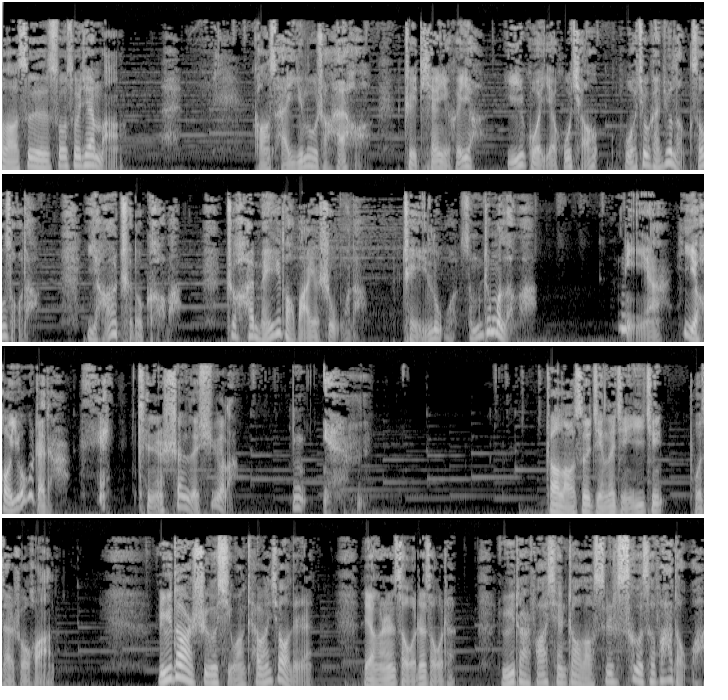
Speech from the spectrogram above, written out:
老四缩缩肩膀，刚才一路上还好，这天一黑呀，一过野湖桥，我就感觉冷飕飕的，牙齿都磕巴。这还没到八月十五呢，这一路怎么这么冷啊？你呀，以后悠着点嘿，肯定身子虚了。你。赵老四紧了紧衣襟，不再说话了。驴蛋是个喜欢开玩笑的人，两个人走着走着，驴蛋发现赵老四是瑟瑟发抖啊，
